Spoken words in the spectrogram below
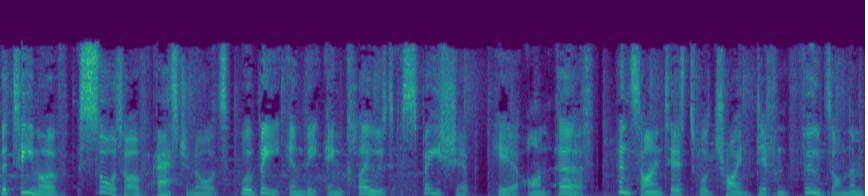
The team of sort of astronauts will be in the enclosed spaceship here on Earth, and scientists will try different foods on them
